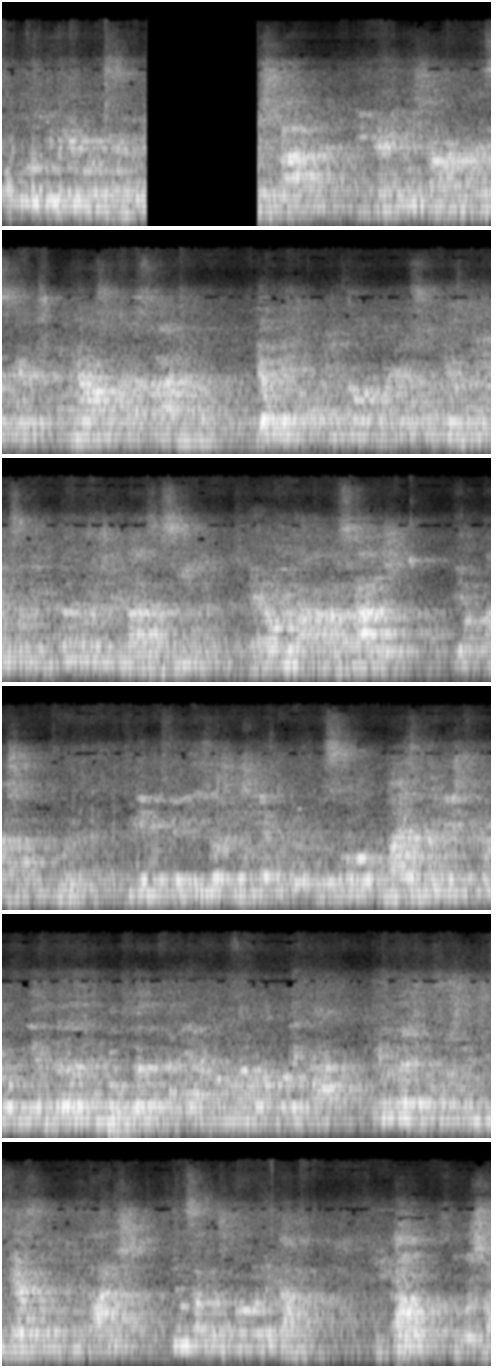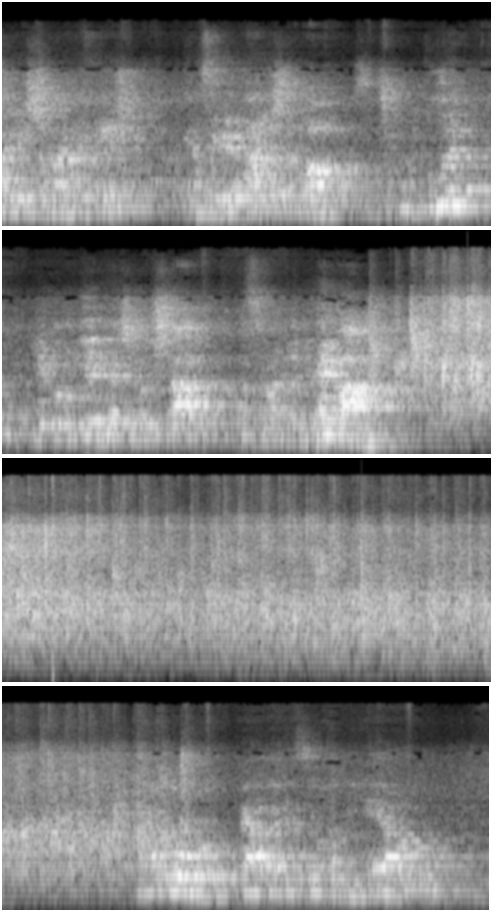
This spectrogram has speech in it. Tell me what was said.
Pode fazer tudo aqui. Eu mesmo, então, uma grande surpresa, que nem sabia que tantas atividades assim eram abraçadas pela parte da cultura. Fiquei muito feliz hoje em dia eu sou mais um daqueles que ficam movimentando, empolgando a galera, vamos lá, vamos aproveitar. Porque muitas vezes nós temos diversas oportunidades e não sabemos como aproveitar. Então, eu gostaria de chamar aqui à frente a secretária estadual de Cultura e Economia Criativa do Estado, a senhora Daniela Barros. Quero, agradecer o Gabriel,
